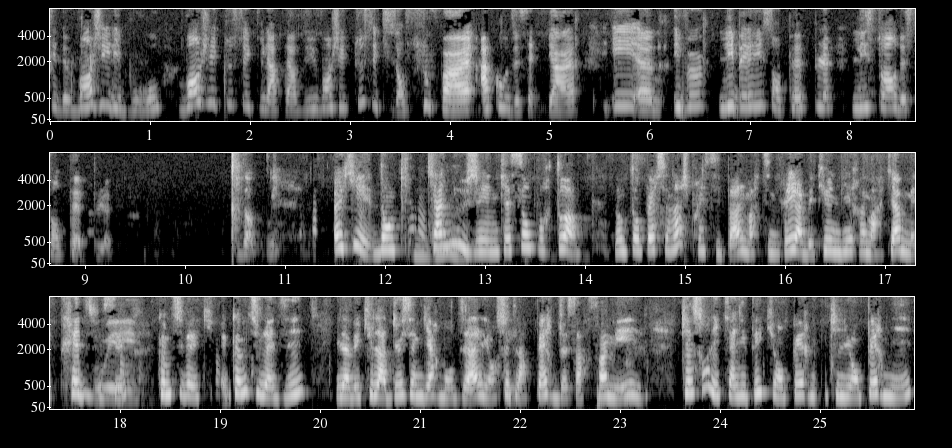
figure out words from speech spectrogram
c'est de venger les bourreaux, venger tous ceux qu'il a perdus, venger tous ceux qui ont souffert à cause de cette guerre. Et euh, il veut libérer son peuple, l'histoire de son peuple. Donc, oui. Ok, donc, Camille, j'ai une question pour toi. Donc, ton personnage principal, Martin Gray, a vécu une vie remarquable, mais très difficile. Comme tu, comme tu l'as dit, il a vécu la Deuxième Guerre mondiale et ensuite la perte de sa famille. Quelles sont les qualités qui, ont qui lui ont permis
